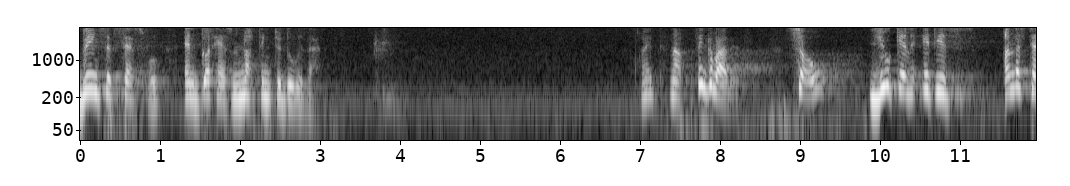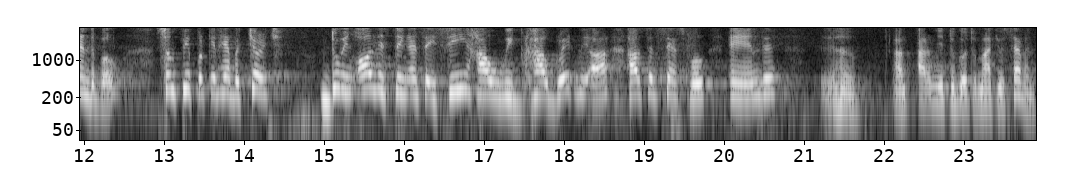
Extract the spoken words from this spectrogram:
being successful, and God has nothing to do with that. Right? Now, think about it. So, you can, it is understandable, some people can have a church doing all these things and say, see how, we, how great we are, how successful, and uh, I don't need to go to Matthew 7.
